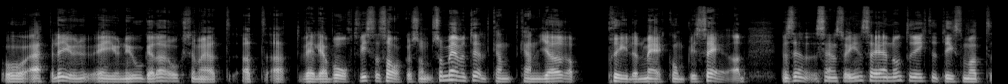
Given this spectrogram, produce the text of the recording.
Och Apple är ju, är ju noga där också med att, att, att välja bort vissa saker som, som eventuellt kan, kan göra prylen mer komplicerad. Men sen, sen så inser jag ändå inte riktigt liksom att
